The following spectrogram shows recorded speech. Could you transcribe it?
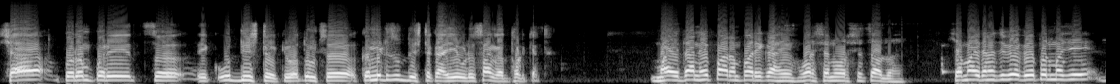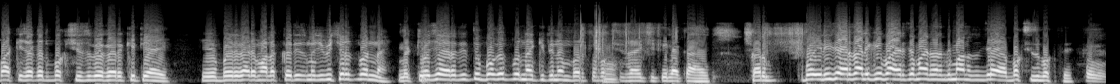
ह्या परंपरेचं एक उद्दिष्ट किंवा तुमचं कमिटीचं उद्दिष्ट काय एवढं सांगा थोडक्यात. मैदान हे पारंपरिक आहे वर्षानुवर्ष चालू आहे. ह्या मैदानाचे वेगळे पण म्हणजे बाकी जगात बक्षीस वगैरे किती आहे हे बैलगाडी मला कधीच म्हणजे विचारत पण नाही. नक्की. किंवा जाहिरातीत ते बघत पण नाही किती नंबरचं बक्षीस आहे कितीला काय आहे. कारण पहिली जाहीर झाली की बाहेरच्या मैदानात माणूस जे- बक्षीस बघते. हो.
